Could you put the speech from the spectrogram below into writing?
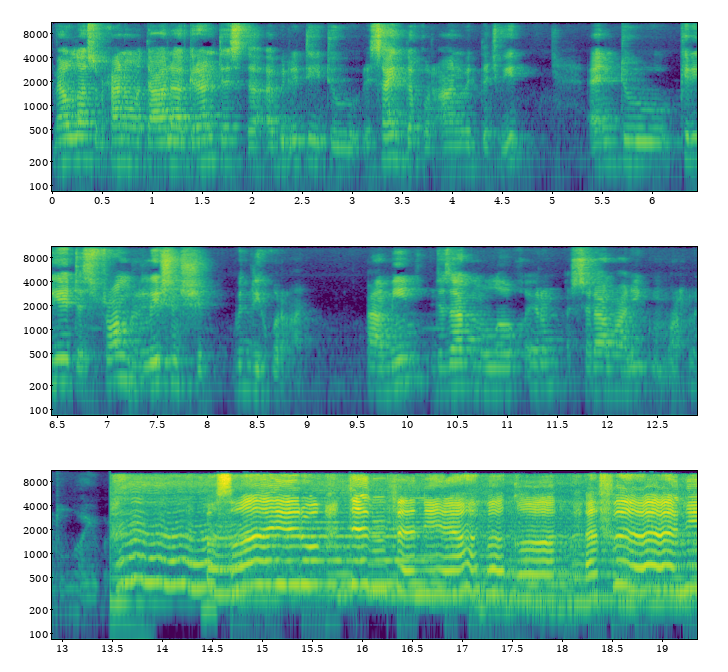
May Allah subhanahu wa ta'ala grant us the ability to recite the Quran with tajweed and to create a strong relationship with the Quran. Ameen. Jazakumullahu khairan. Assalamu alaikum wa rahmatullahi wa barakatuh. بصائر تنثني عبقا أفانينا من الورد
